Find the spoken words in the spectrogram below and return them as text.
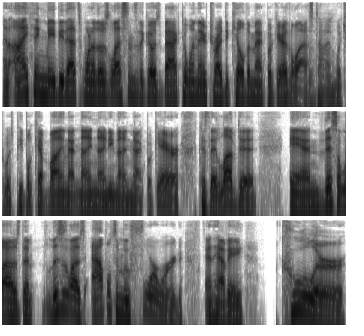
and I think maybe that's one of those lessons that goes back to when they tried to kill the MacBook Air the last Mhm. time, which was people kept buying that 9.99 MacBook Air because they loved it, and this allows them this allows Apple to move forward and have a cooler,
